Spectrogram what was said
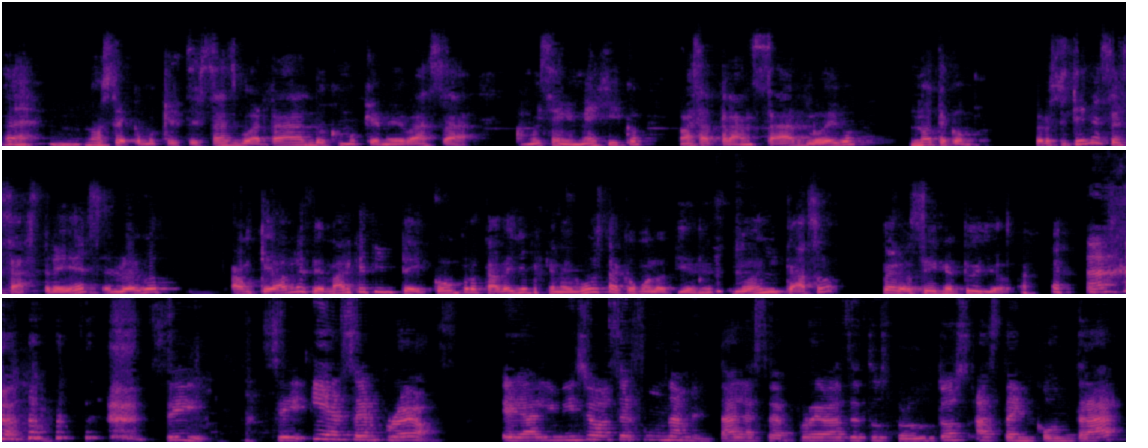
eh, no sé, como que te estás guardando, como que me vas a, como dicen en México, vas a transar luego, no te compro. Pero si tienes esas tres, luego, aunque hables de marketing, te compro cabello porque me gusta como lo tienes. No en mi caso, pero sí en el tuyo. sí, sí, y hacer pruebas. Eh, al inicio va a ser fundamental hacer pruebas de tus productos hasta encontrar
